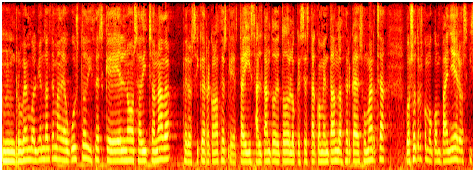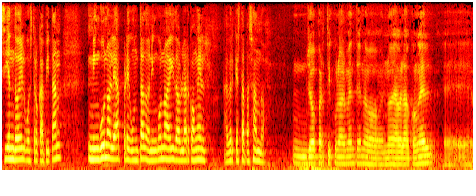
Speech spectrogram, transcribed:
Mm, Rubén, volviendo al tema de Augusto, dices que él no os ha dicho nada, pero sí que reconoces que estáis al tanto de todo lo que se está comentando acerca de su marcha. Vosotros, como compañeros y siendo él vuestro capitán, ninguno le ha preguntado, ninguno ha ido a hablar con él a ver qué está pasando. Mm, yo particularmente no, no he hablado con él eh,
